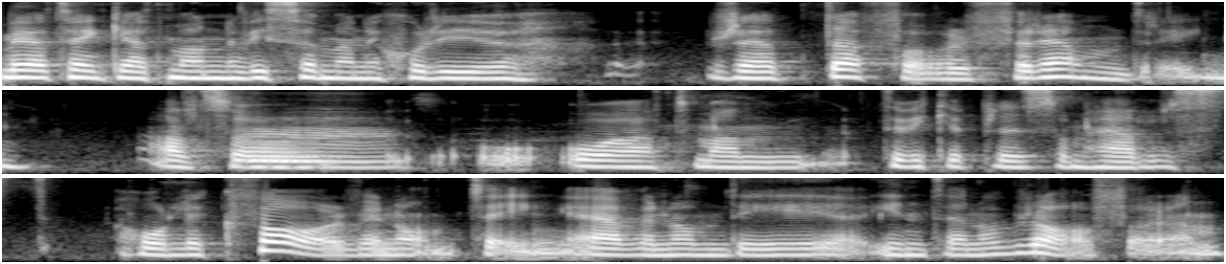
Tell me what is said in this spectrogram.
men, jag tänker att man, vissa människor är ju rädda för förändring. Alltså, mm. och, och, att man till vilket pris som helst håller kvar vid någonting även om det inte är något bra för en.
